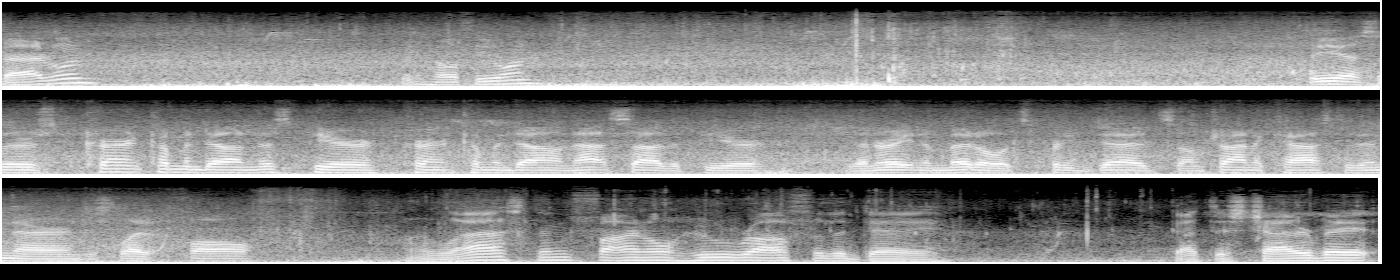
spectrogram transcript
Bad one. Healthy one. But yeah, so there's current coming down this pier, current coming down that side of the pier. Then right in the middle, it's pretty dead. So I'm trying to cast it in there and just let it fall. Our last and final hoorah for the day. Got this chatterbait.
